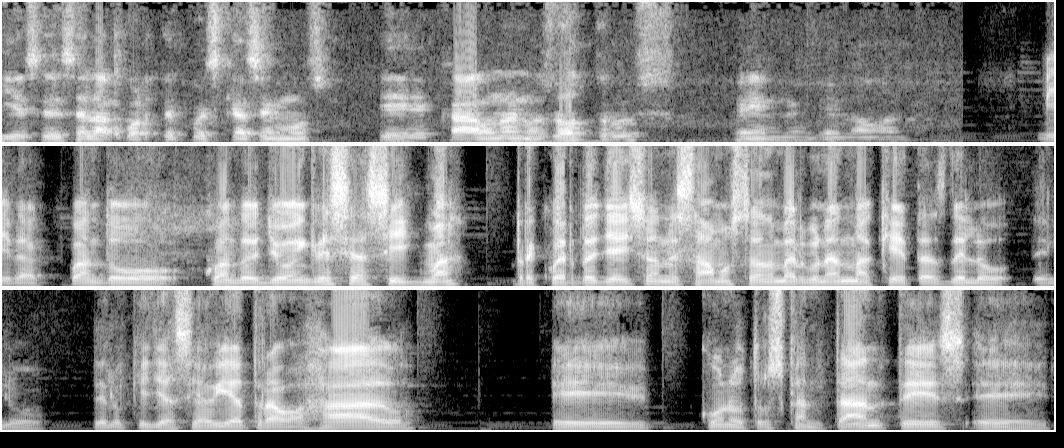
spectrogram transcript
y ese es el aporte pues que hacemos eh, cada uno de nosotros en, en, la banda. Mira, cuando, cuando yo ingresé a Sigma, recuerdo Jason, estaba mostrándome algunas maquetas de lo, de lo, de lo que ya se había trabajado eh, con otros cantantes. Eh,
